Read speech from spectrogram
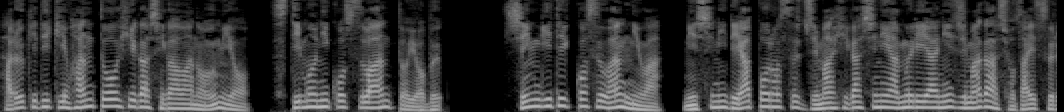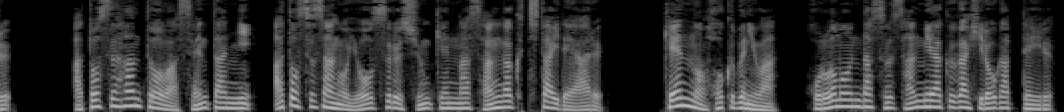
ハルキディキ半島東側の海を、スティモニコス湾と呼ぶ。シンギティコス湾には、西にディアポロス島東にアムリアニ島が所在する。アトス半島は先端に、アトス山を要する瞬間な山岳地帯である。県の北部には、ホロモンダス山脈が広がっている。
